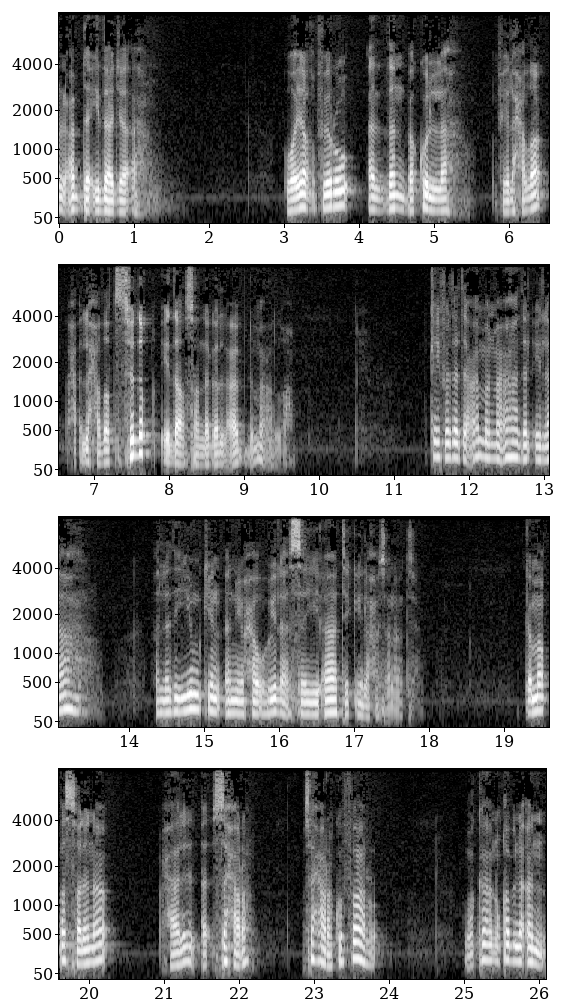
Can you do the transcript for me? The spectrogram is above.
العبد إذا جاءه ويغفر الذنب كله في لحظة لحظة صدق إذا صدق العبد مع الله. كيف تتعامل مع هذا الإله الذي يمكن أن يحول سيئاتك إلى حسنات؟ كما قص لنا حال السحرة سحرة كفار وكانوا قبل أن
